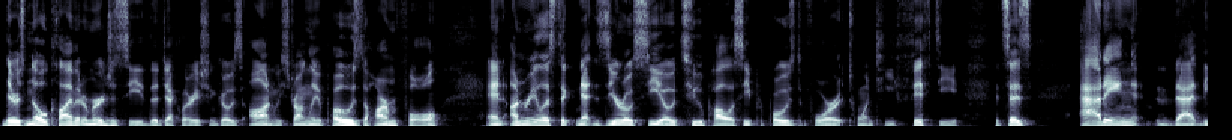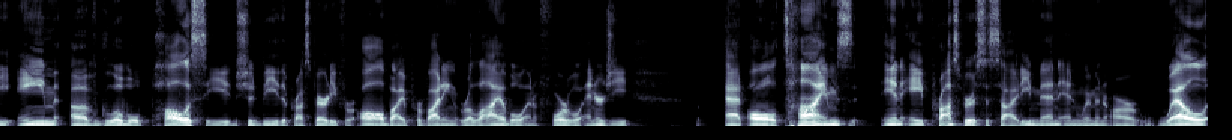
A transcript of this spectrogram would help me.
There's no climate emergency, the declaration goes on. We strongly oppose the harmful and unrealistic net zero CO2 policy proposed for 2050. It says, adding that the aim of global policy should be the prosperity for all by providing reliable and affordable energy at all times. In a prosperous society, men and women are well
